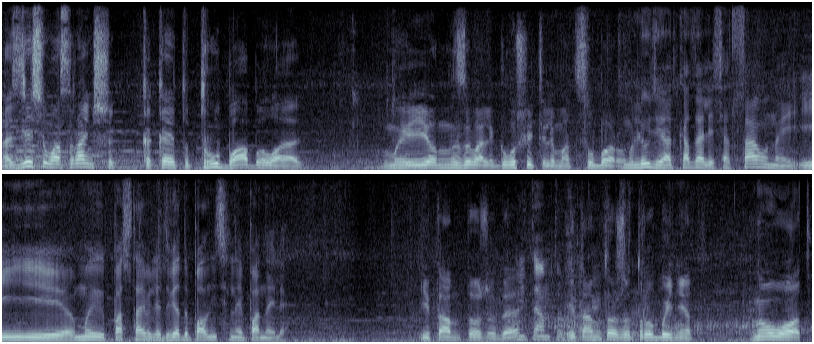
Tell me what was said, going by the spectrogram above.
А здесь у вас раньше какая-то труба была. Мы ее называли глушителем от Subaru. Ну, Люди отказались от сауны, и мы поставили две дополнительные панели. И там тоже, да? И там тоже, И там тоже трубы нет. Ну вот,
